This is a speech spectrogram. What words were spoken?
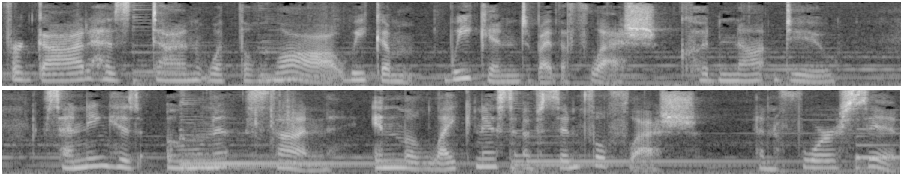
For God has done what the law, weakened by the flesh, could not do sending his own Son in the likeness of sinful flesh and for sin.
